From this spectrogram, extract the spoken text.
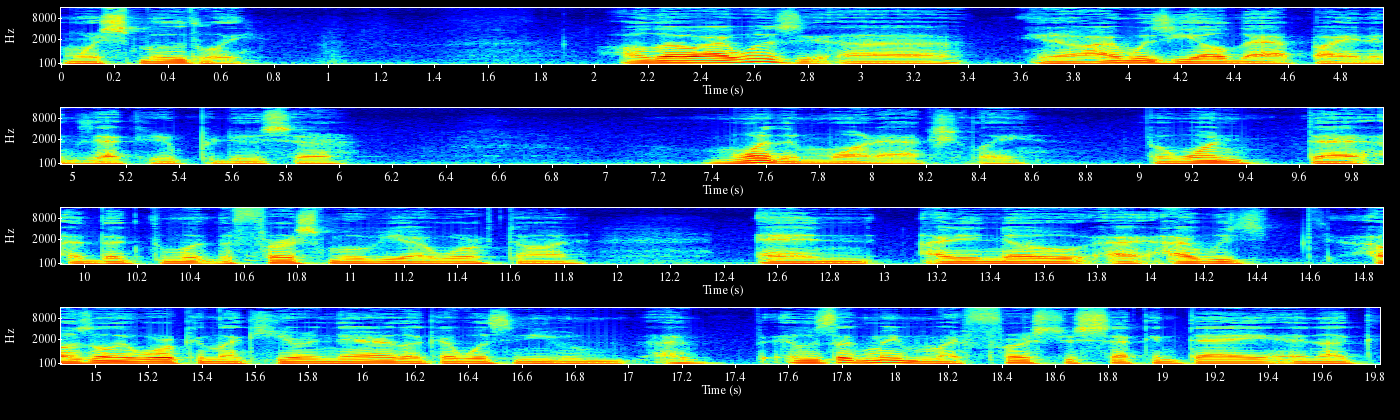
more smoothly. Although I was, uh, you know, I was yelled at by an executive producer, more than one actually, but one that uh, the the first movie I worked on, and I didn't know I, I was I was only working like here and there, like I wasn't even. I, it was like maybe my first or second day, and like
